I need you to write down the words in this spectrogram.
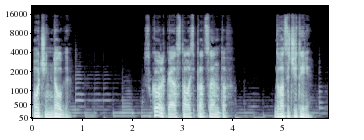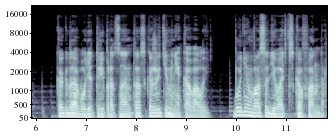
Очень долго. Сколько осталось процентов? 24. Когда будет 3%, скажите мне, Ковалый. Будем вас одевать в скафандр.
